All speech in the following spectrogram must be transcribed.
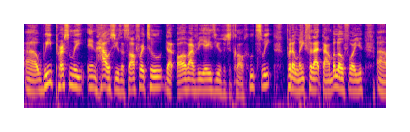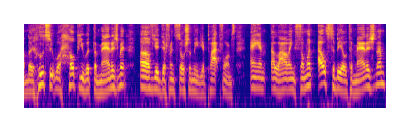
Uh, we personally in-house use a software tool that all of our VAs use, which is called Hootsuite. Put a link for that down below for you. Um, but Hootsuite will help you with the management of your different social media platforms and allowing someone else to be able to manage them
